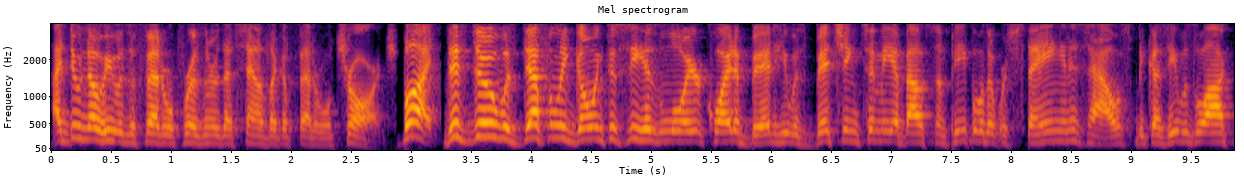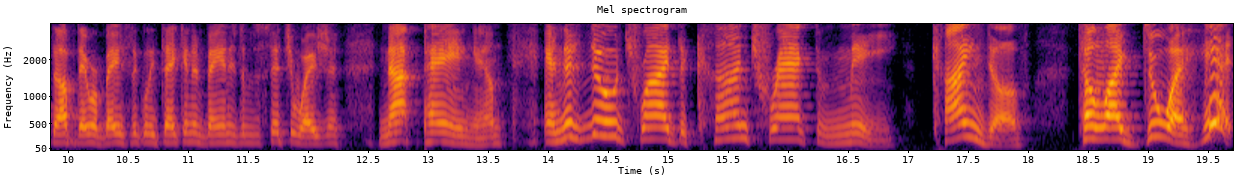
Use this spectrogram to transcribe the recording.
I do know he was a federal prisoner. That sounds like a federal charge. But this dude was definitely going to see his lawyer quite a bit. He was bitching to me about some people that were staying in his house because he was locked up. They were basically taking advantage of the situation, not paying him. And this dude tried to contract me, kind of, to like do a hit.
